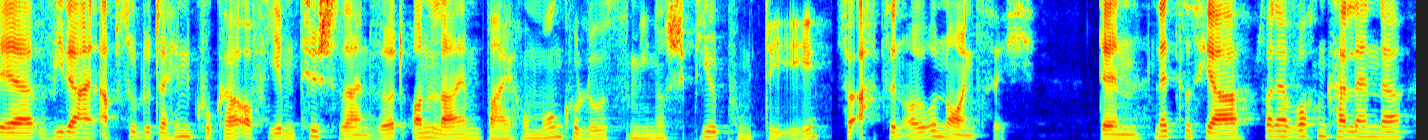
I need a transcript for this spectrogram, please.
der wieder ein absoluter Hingucker auf jedem Tisch sein wird, online bei homunculus-spiel.de für 18,90 Euro. Denn letztes Jahr war der Wochenkalender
